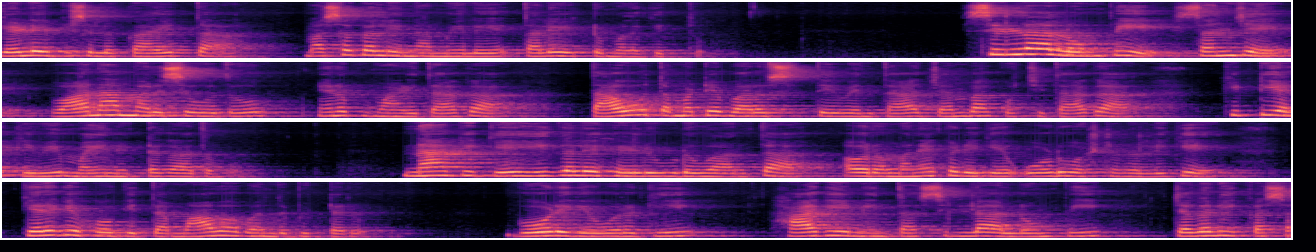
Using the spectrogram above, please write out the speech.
ಎಳೆ ಬಿಸಿಲು ಕಾಯುತ್ತಾ ಮಸಗಲ್ಲಿನ ಮೇಲೆ ತಲೆಯಿಟ್ಟು ಮಲಗಿತ್ತು. ಸಿಳ್ಳ ಲೊಂಪಿ ಸಂಜೆ ವಾನ ಮರೆಸುವುದು ನೆನಪು ಮಾಡಿದಾಗ, ತಾವು ತಮಟೆ ಬಾರಿಸುತ್ತೇವೆಂತ ಜಂಬ ಕೊಚ್ಚಿದಾಗ ಕಿಟ್ಟಿಯ ಕಿವಿ ಮೈ ನೆಟ್ಟಗಾದವು. ನಾಗಿಗೆ ಈಗಲೇ ಹೇಳಿಬಿಡುವ ಅಂತ ಅವರ ಮನೆ ಕಡೆಗೆ ಓಡುವಷ್ಟರಲ್ಲಿಗೆ ಕೆರೆಗೆ ಹೋಗಿದ್ದ ಮಾವ ಬಂದು ಬಿಟ್ಟರು. ಗೋಡೆಗೆ ಒರಗಿ ಹಾಗೆ ನಿಂತ ಸಿಳ್ಳ ಲೊಂಪಿ ಜಗಲಿ ಕಸ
